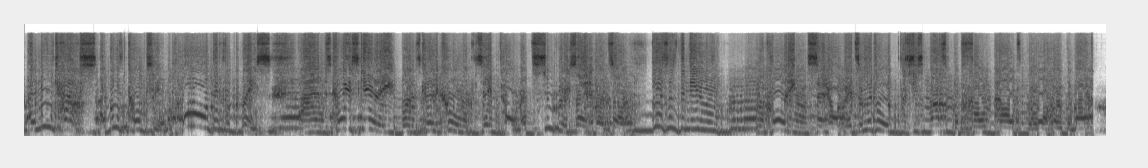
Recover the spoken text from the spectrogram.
I moved house. I moved country. I'm in a whole different place. And it's kind of scary, but it's kind of cool at the same time. I'm super excited about it. So this is the new recording setup. It's a little, there's just nothing but phone pads and the whole the back.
